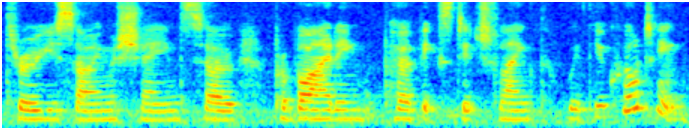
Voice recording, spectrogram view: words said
through your sewing machine. So providing perfect stitch length with your quilting.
